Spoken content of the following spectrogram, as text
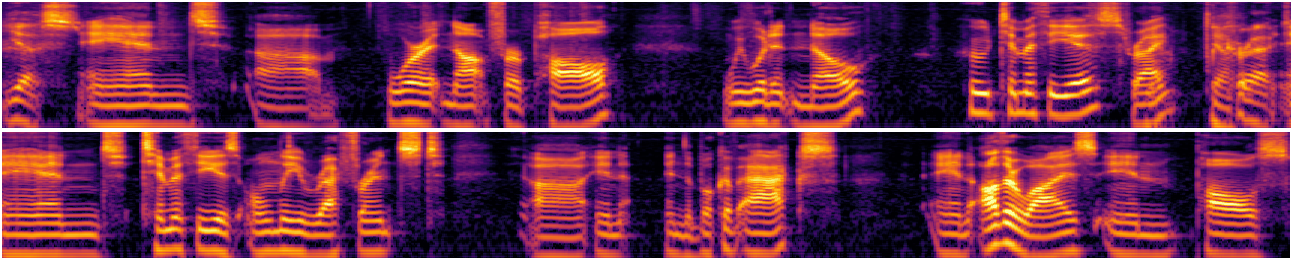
Yes. and um, were it not for Paul, we wouldn't know who Timothy is, right? Yeah. Correct. And Timothy is only referenced uh, in in the book of Acts, and otherwise in Paul's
